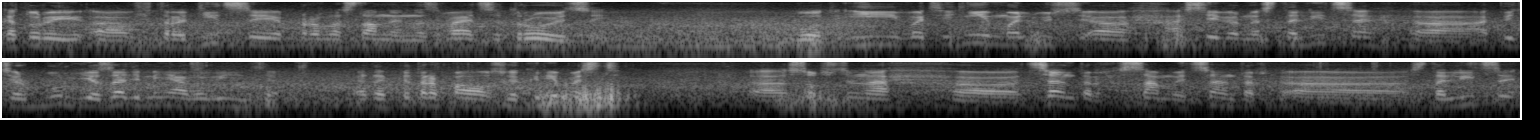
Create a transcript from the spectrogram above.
который а, в традиции православной называется Троицей. Вот. И в эти дни молюсь о северной столице, о Петербурге. Сзади меня вы видите, это Петропавловская крепость, собственно, центр, самый центр столицы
